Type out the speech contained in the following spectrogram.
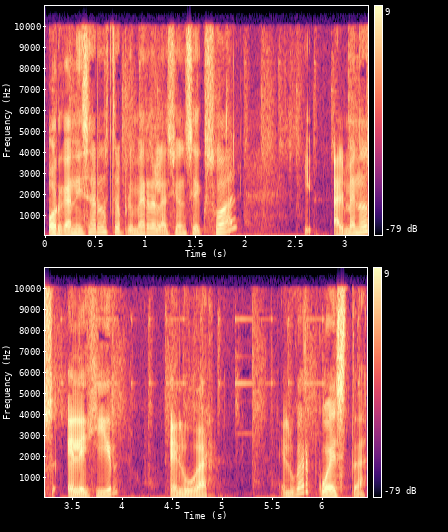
organizar nuestra primera relación sexual y al menos elegir el lugar el lugar cuesta.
